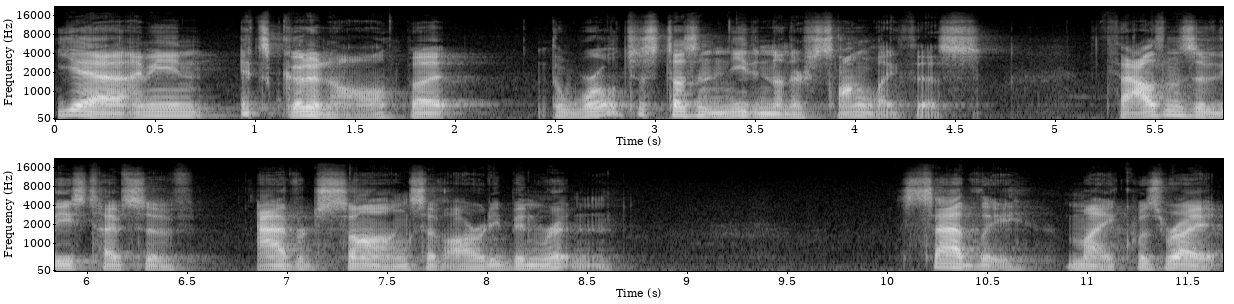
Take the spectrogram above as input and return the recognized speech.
Yeah, I mean, it's good and all, but the world just doesn't need another song like this. Thousands of these types of average songs have already been written. Sadly, Mike was right.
